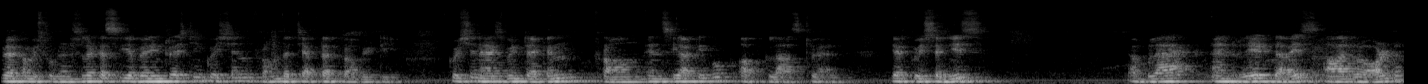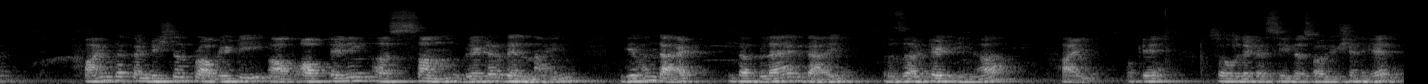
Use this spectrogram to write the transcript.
Welcome students. Let us see a very interesting question from the chapter probability. Question has been taken from NCERT book of class 12. Here question is a black and red dice are rolled. Find the conditional probability of obtaining a sum greater than 9 given that the black die resulted in a 5. Okay. So let us see the solution here.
